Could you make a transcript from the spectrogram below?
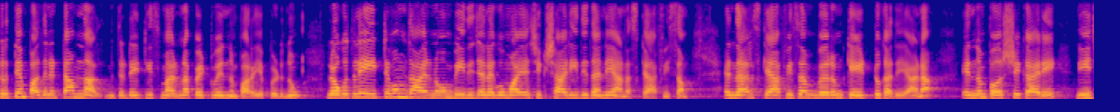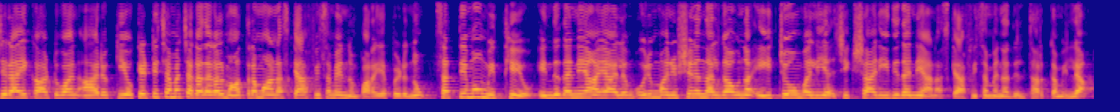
കൃത്യം പതിനെട്ടാം നാൾ മിത്രഡേറ്റീസ് മരണപ്പെട്ടുവെന്നും പറയപ്പെടുന്നു. ലോകത്തിലെ ഏറ്റവും ദാരുണവും ഭീതിജനകവുമായ ശിക്ഷാരീതി തന്നെയാണ് സ്കാഫിസം. എന്നാൽ സ്കാഫിസം വെറും കേട്ടുകഥയാണ്. എന്നും പേർഷ്യക്കാരെ നീചരായി കാട്ടുവാൻ ആരൊക്കെയോ കെട്ടിച്ചമച്ച കഥകൾ മാത്രമാണ് സ്കാഫിസം എന്നും പറയപ്പെടുന്നു. സത്യമോ മിഥ്യയോ എന്തു തന്നെയായാലും ഒരു മനുഷ്യന് നൽകാവുന്ന ഏറ്റവും വലിയ ശിക്ഷാരീതി തന്നെയാണ് സ്കാഫിസം എന്നതിൽ തർക്കമില്ല.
